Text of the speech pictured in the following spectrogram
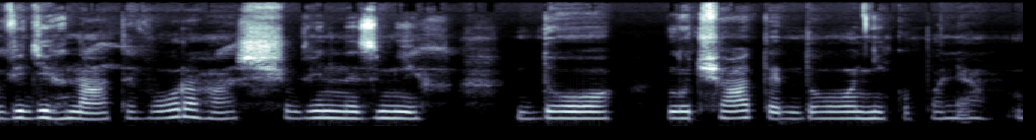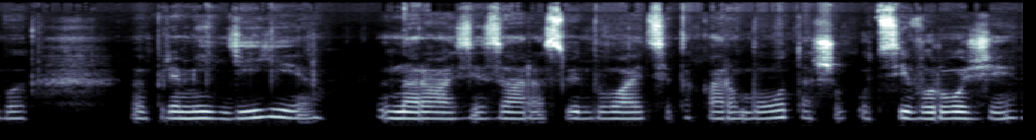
відігнати ворога, щоб він не зміг долучати до Нікополя в е, прямій дії. Наразі зараз відбувається така робота, щоб оці ворожі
